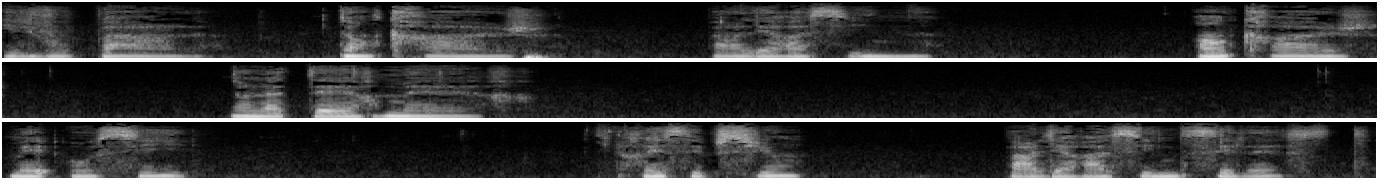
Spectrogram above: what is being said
Il vous parle d'ancrage par les racines, ancrage dans la terre-mère, mais aussi réception par les racines célestes.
